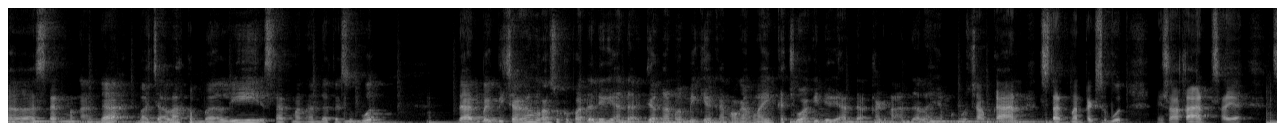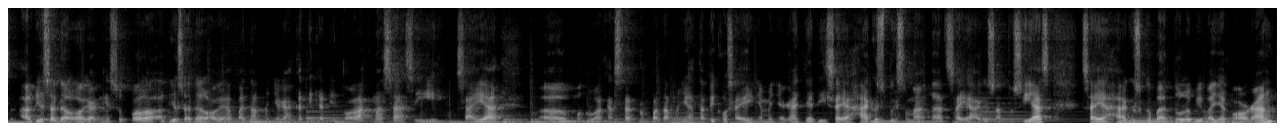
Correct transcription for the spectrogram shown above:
uh, statement Anda, bacalah kembali statement Anda tersebut dan berbicara langsung kepada diri Anda. Jangan memikirkan orang lain kecuali diri Anda karena Anda lah yang mengucapkan statement tersebut. Misalkan saya, Aldius adalah orangnya supel, Aldius adalah orang yang pantang menyerah ketika ditolak. Masa sih saya uh, mengeluarkan statement pantang menyerah tapi kok sayanya menyerah. Jadi saya harus bersemangat, saya harus antusias, saya harus ngebantu lebih banyak orang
